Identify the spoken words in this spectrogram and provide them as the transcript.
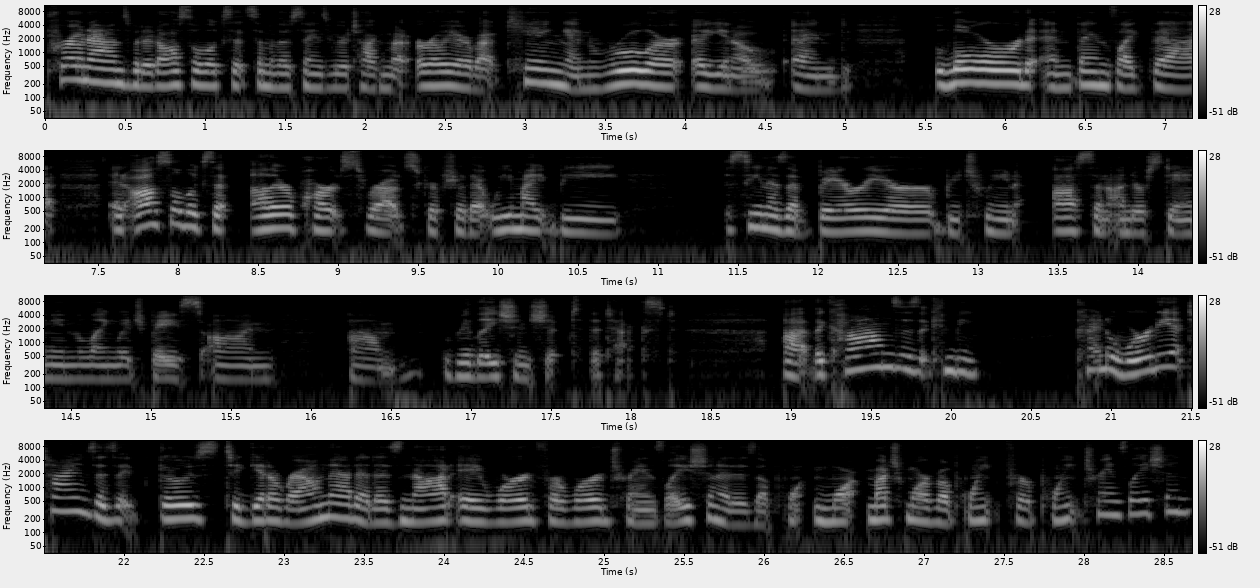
pronouns, but it also looks at some of those things we were talking about earlier about king and ruler, uh, you know, and Lord and things like that. It also looks at other parts throughout Scripture that we might be seen as a barrier between us and understanding the language based on um, relationship to the text. Uh, the cons is it can be kind of wordy at times as it goes to get around that. It is not a word for word translation. It is a point more much more of a point for point translation.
